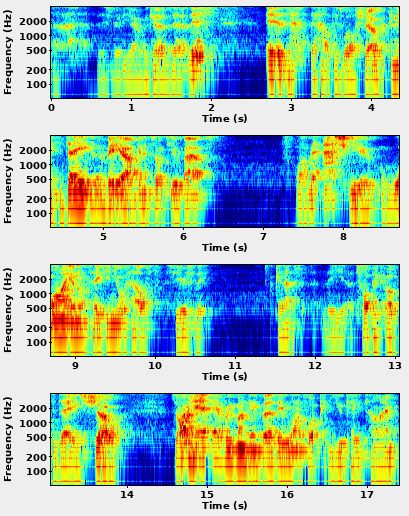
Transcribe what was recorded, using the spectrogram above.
uh, this video because uh, this is the Health is Wealth show, and in today's video, I'm going to talk to you about. Well, I'm going to ask you why you're not taking your health seriously. Okay, that's the uh, topic of today's show. So I'm here every Monday and Thursday, one o'clock UK time.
